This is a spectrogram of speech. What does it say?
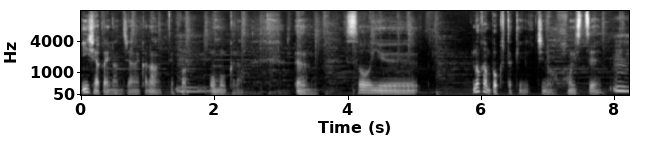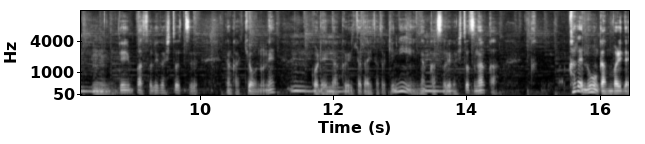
いい社会なんじゃないかなってやっぱうん。思うから、うん。そういうのが僕たちの本質、ううん。んでやっぱそれが一つなんか今日のねうん。ご連絡いただいた時に、なんかそれが一つなんかか彼の頑張りだ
